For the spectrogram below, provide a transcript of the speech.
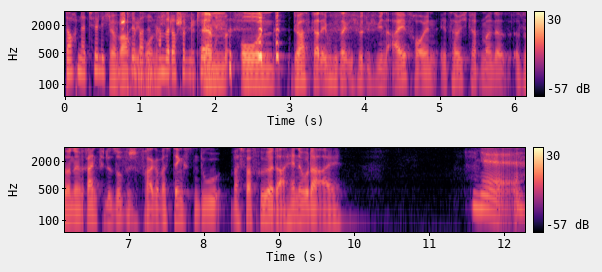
Doch, natürlich, ich ja, bin Streberin, haben wir doch schon geklärt. Ähm, und du hast gerade eben gesagt, ich würde mich wie ein Ei freuen. Jetzt habe ich gerade mal so eine rein philosophische Frage. Was denkst du, was war früher da, Henne oder Ei? Yeah.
